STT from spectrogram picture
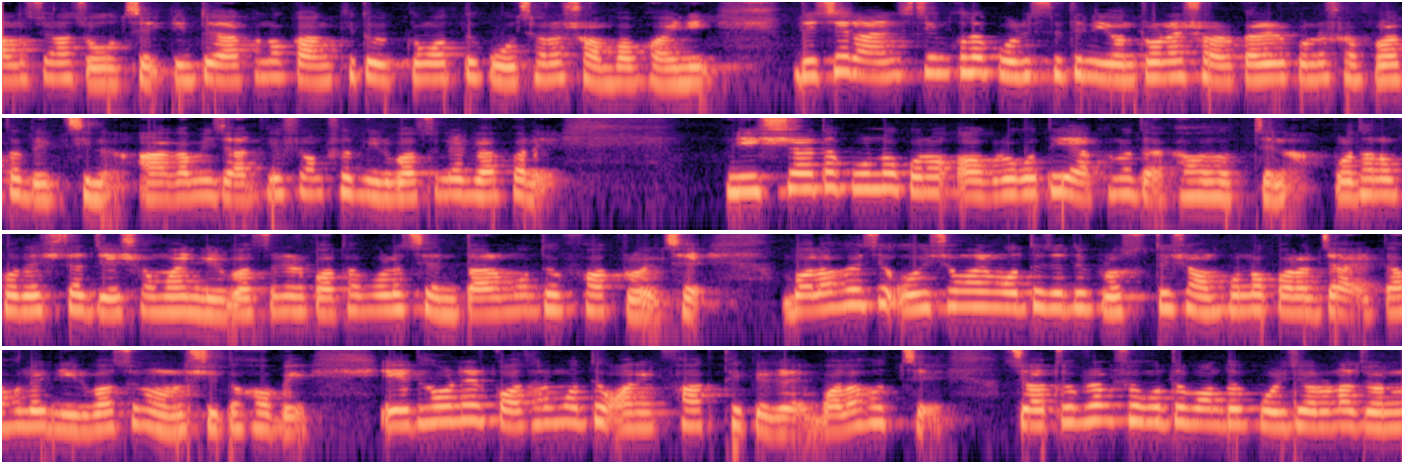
আলোচনা চলছে, কিন্তু এখনও কাঙ্ক্ষিত ঐক্যমত্যে পৌঁছানো সম্ভব হয়নি। দেশের আইন শৃঙ্খলা পরিস্থিতি নিয়ন্ত্রণে সরকারের কোনো সফলতা দেখছি না। আগামী জাতীয় সংসদ নির্বাচনের ব্যাপারে নিশ্চয়তাপূর্ণ কোনো অগ্রগতি এখনও দেখা হচ্ছে না। প্রধান উপদেষ্টা যে সময় নির্বাচনের কথা বলেছেন, তার মধ্যে ফাঁক রয়েছে। বলা হয়েছে, ওই সময়ের মধ্যে যদি প্রস্তুতি সম্পূর্ণ করা যায়, তাহলে নির্বাচন অনুষ্ঠিত হবে। এ ধরনের কথার মধ্যে অনেক ফাঁক থেকে যায়। বলা হচ্ছে চট্টগ্রাম সমুদ্র বন্দর পরিচালনার জন্য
